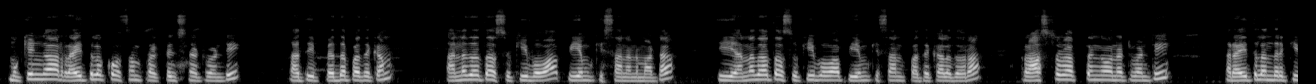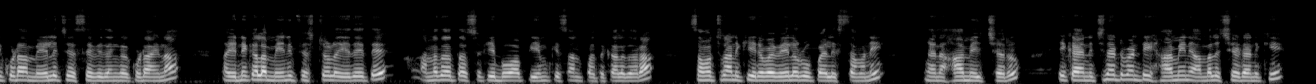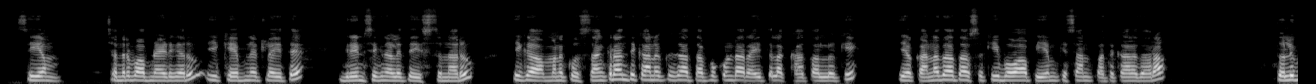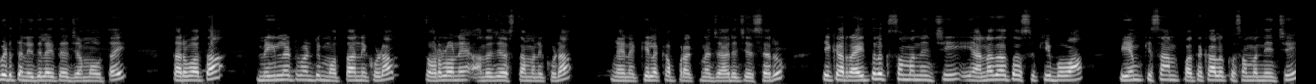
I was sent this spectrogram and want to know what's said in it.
ముఖ్యంగా రైతుల కోసం ప్రకటించినటువంటి అతి పెద్ద పథకం అన్నదాత సుఖీభవ పిఎం కిసాన్ అన్నమాట. ఈ అన్నదాత సుఖీభవ పిఎం కిసాన్ పథకాల ద్వారా రాష్ట్ర వ్యాప్తంగా ఉన్నటువంటి రైతులందరికీ కూడా మేలు చేసే విధంగా కూడా ఆయన ఎన్నికల మేనిఫెస్టోలో ఏదైతే అన్నదాత సుఖీభవ పిఎం కిసాన్ పథకాల ద్వారా సంవత్సరానికి ఇరవై వేల రూపాయలు ఇస్తామని ఆయన హామీ ఇచ్చారు. ఇక ఆయన ఇచ్చినటువంటి హామీని అమలు చేయడానికి సీఎం చంద్రబాబు నాయుడు గారు ఈ కేబినెట్లో అయితే గ్రీన్ సిగ్నల్ అయితే ఇస్తున్నారు. ఇక మనకు సంక్రాంతి కానుకగా తప్పకుండా రైతుల ఖాతాల్లోకి ఈ యొక్క అన్నదాత సుఖీభవ పిఎం కిసాన్ పథకాల ద్వారా తొలి విడత నిధులు అయితే జమ అవుతాయి. తర్వాత మిగిలినటువంటి మొత్తాన్ని కూడా త్వరలోనే అందజేస్తామని కూడా ఆయన కీలక ప్రకటన జారీ చేశారు. ఇక రైతులకు సంబంధించి ఈ అన్నదాత సుఖీభవ పిఎం కిసాన్ పథకాలకు సంబంధించి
